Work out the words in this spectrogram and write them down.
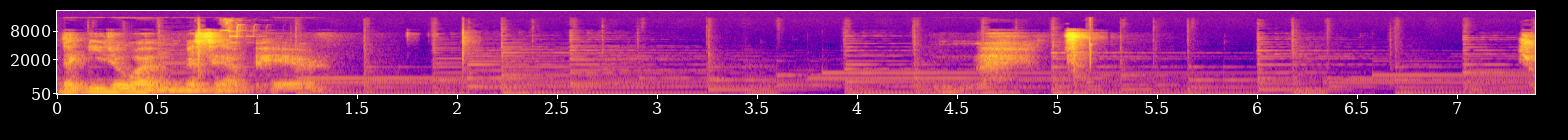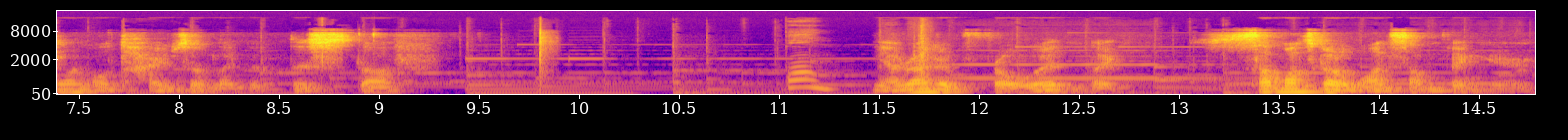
Like, either way, I'm missing a pair. Drawing all types of like this stuff. Yeah, I'd rather throw it. Like, someone's gonna want something here.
